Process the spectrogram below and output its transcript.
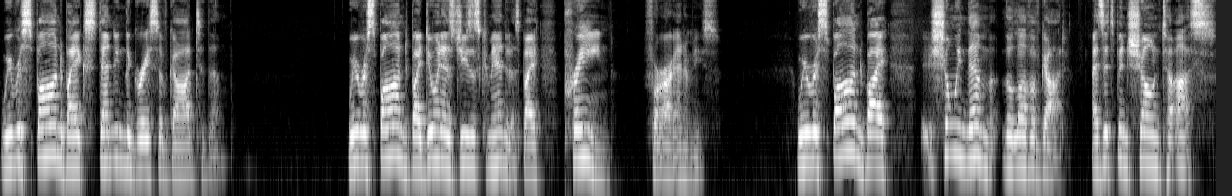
We respond by extending the grace of God to them. We respond by doing as Jesus commanded us, by praying for our enemies. We respond by showing them the love of God as it's been shown to us.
